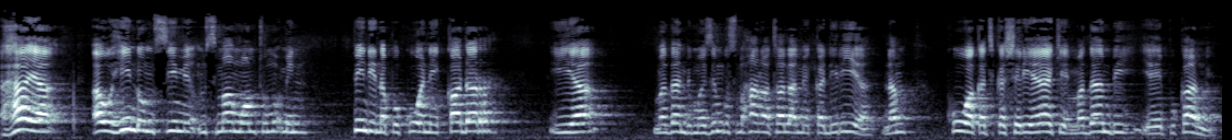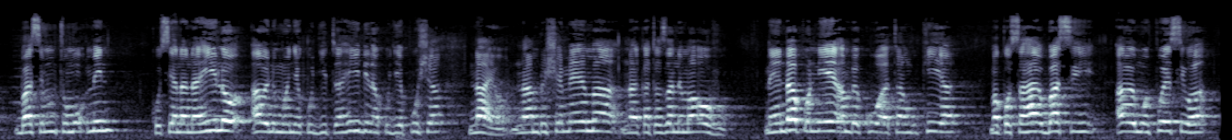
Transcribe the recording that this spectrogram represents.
Haya au hindu msimamo wa mtu mu'min pindi inapokuwa ni qadar ya madhambi. Mwenyezi Mungu Subhanahu wa Ta'ala amekadiria na kuwa katika sheria yake madhambi yaepukanwe. Basi mtu mu'min kuhusiana na hilo awe ni mwenye kujitahidi na kujiepusha nayo. Na amrishe mema na katazane maovu na endapo ni yeye ambekuwa atangukia makosa hayo basi awe mwepesi wa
